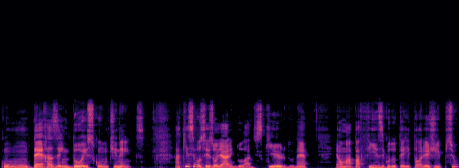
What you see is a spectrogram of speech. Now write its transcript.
com terras em dois continentes. Aqui, se vocês olharem do lado esquerdo, né, é o mapa físico do território egípcio,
